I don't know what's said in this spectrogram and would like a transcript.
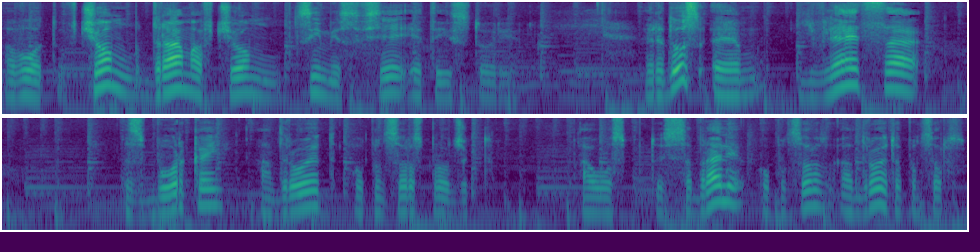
Вот. В чем драма, в чем цимис всей этой истории? Redos M является сборкой Android Open Source Project. AOSP. То есть собрали open source, Android Open Source.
